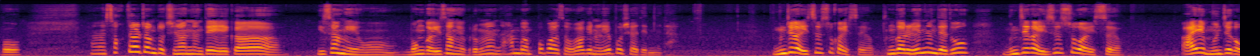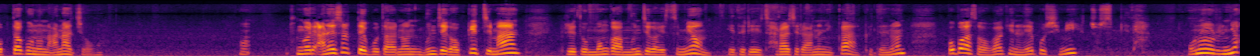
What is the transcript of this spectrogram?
뭐석달 정도 지났는데 얘가 이상해요. 뭔가 이상해 그러면 한번 뽑아서 확인을 해보셔야 됩니다. 문제가 있을 수가 있어요. 분갈이를 했는데도 문제가 있을 수가 있어요. 아예 문제가 없다고는 안 하죠. 어, 분갈이 안 했을 때보다는 문제가 없겠지만 그래도 뭔가 문제가 있으면 얘들이 자라질 않으니까 그때는 뽑아서 확인을 해 보심이 좋습니다. 오늘은요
